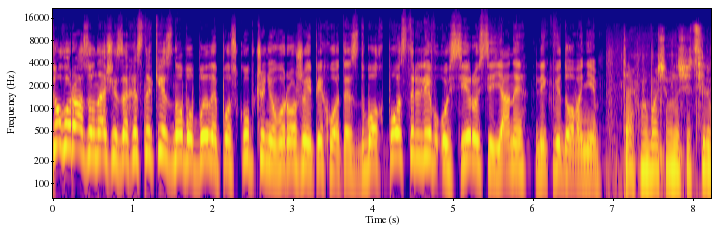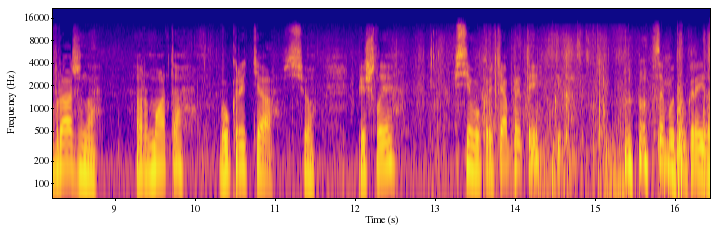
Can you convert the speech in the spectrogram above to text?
Цього разу наші захисники знову били по скупченню ворожої піхоти. З двох пострілів усі росіяни ліквідовані. Так, ми бачимо, значить, ціль вражена, армата в укриття. Все, пішли. Всім в укриття прийти. Все буде Україна.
